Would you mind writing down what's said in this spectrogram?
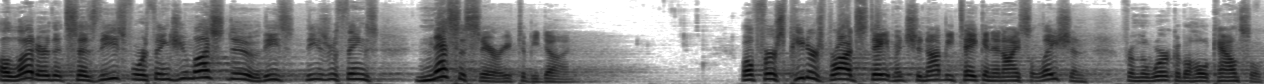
a letter that says these four things you must do. These, these are things necessary to be done. Well, first, Peter's broad statement should not be taken in isolation from the work of the whole council.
